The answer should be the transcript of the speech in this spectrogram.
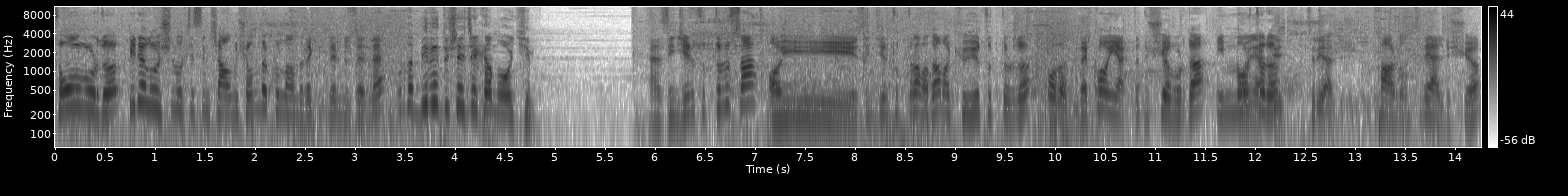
sol vurdu. Bir de Lucian ultisini çalmış. Onu da kullandı rakiplerin üzerine. Burada biri düşecek ama o kim? Yani zinciri tutturursa... Ay zinciri tutturamadı ama Q'yu tutturdu. O da düştü. Ve Konyak da düşüyor burada. Konyak Immortal'u... değil. Trial düştü. Pardon Trial düşüyor.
